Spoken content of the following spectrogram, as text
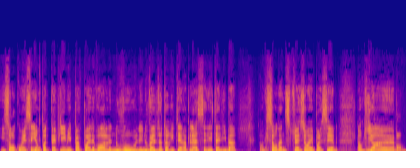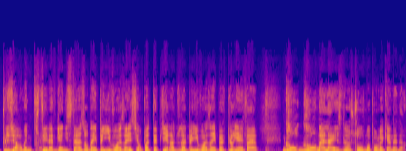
ils sont coincés, ils n'ont pas de papier, mais ils peuvent pas aller voir le nouveau, les nouvelles autorités en place, c'est les talibans. Donc, ils sont dans une situation impossible. Donc, il y a un, bon, plusieurs ont même quitté l'Afghanistan, sont dans un pays voisin. S'ils n'ont pas de papier rendu dans le pays voisin, ils peuvent plus rien faire. Gros, gros malaise, là, je trouve, moi, pour le Canada.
